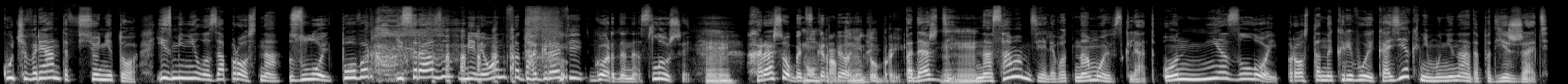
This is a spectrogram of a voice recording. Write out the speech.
куча вариантов, все не то. Изменила запрос на злой повар и сразу миллион фотографий Гордона. Слушай, хорошо быть скорпионом. не добрый. Подожди, на самом деле, вот на мой взгляд, он не злой, просто на кривой козе к нему не надо подъезжать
